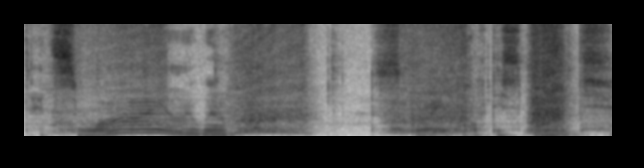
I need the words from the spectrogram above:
That's why I will scrape off this paint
